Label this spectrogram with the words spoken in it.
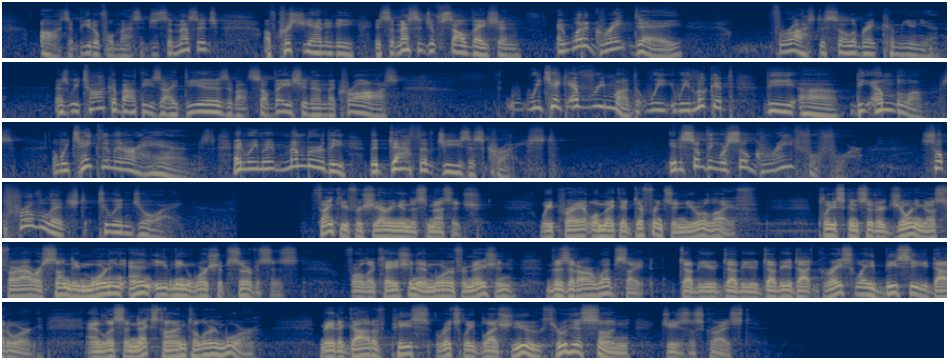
Oh, it's a beautiful message. It's a message of Christianity, it's a message of salvation. And what a great day for us to celebrate communion as we talk about these ideas about salvation and the cross, we take every month, we, we look at the, uh, the emblems and we take them in our hands and we remember the, the death of Jesus Christ. It is something we're so grateful for, so privileged to enjoy. Thank you for sharing in this message. We pray it will make a difference in your life. Please consider joining us for our Sunday morning and evening worship services. For location and more information, visit our website, www.gracewaybc.org, and listen next time to learn more. May the God of peace richly bless you through his Son, Jesus Christ.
